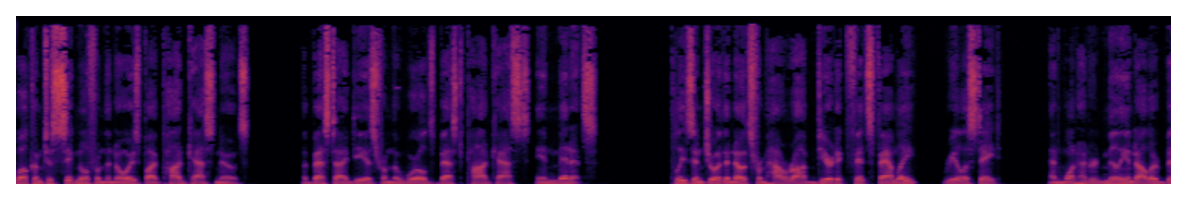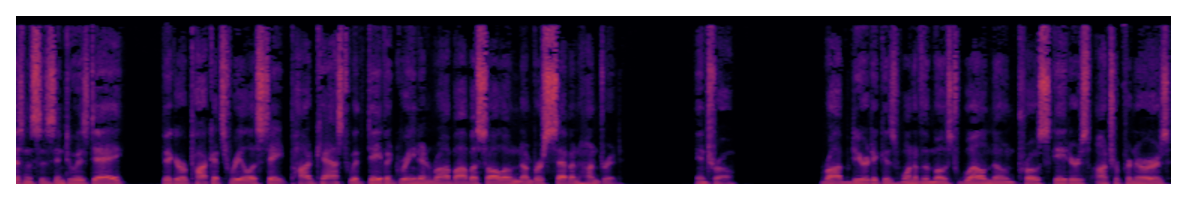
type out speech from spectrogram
Welcome to Signal from the Noise by Podcast Notes, the best ideas from the world's best podcasts in minutes. Please enjoy the notes from how Rob Dyrdek fits family, real estate, and $100 million businesses into his day. Bigger Pockets Real Estate Podcast with David Greene and Rob Abasolo, number 700. Intro Rob Dyrdek is one of the most well known pro skaters, entrepreneurs,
